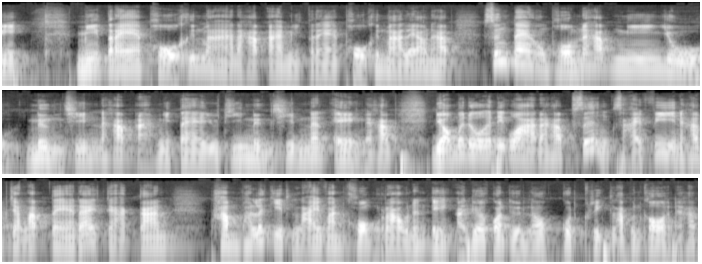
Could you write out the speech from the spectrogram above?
นี่มีแตรโผล่ขึ้นมานะครับ อ่ามีแตรโผล่ขึ้นมาแล้วนะครับ ซึ่งแตรของผมนะครับมีอยู่ 1 ชิ้นนะครับ อ่ามีแตรอยู่ที่ 1 ชิ้นนั่นเองนะครับ เดี๋ยวมาดูกันดีกว่านะครับ ซึ่งสายฟรีนะครับจะรับแตรได้จากการ ทำภารกิจรายวันของเรานั่นเองอะเดี๋ยวก่อนอื่นเรากดคลิกรับกันก่อนนะครับ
